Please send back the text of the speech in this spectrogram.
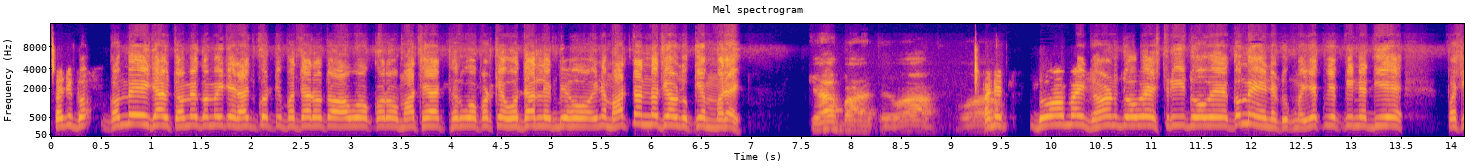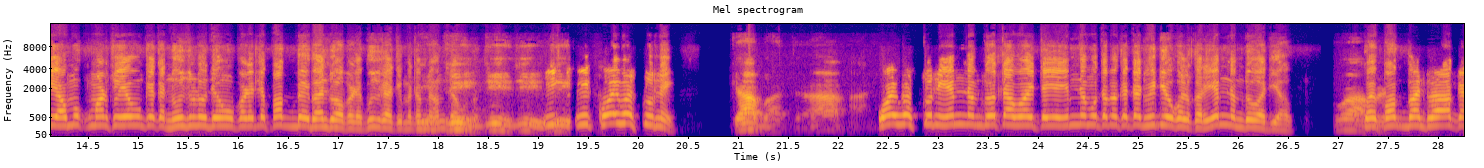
પછી ગમે એ જાય તમે ગમે તે રાજકોટથી પધારો તો આવો કરો માથે હાથ ફેરવો પડકે વધારે લઈને બેહો એને મારતા નથી આવડતું કેમ મરાય. ક્યાં બાત વાહ વાહ. અને દોવામાં જણ દોવે સ્ત્રી દોવે ગમે એને ટૂંકમાં. એક વ્યક્તિને દે પછી અમુક માણસો એવું કે નોંધણું દેવું પડે એટલે પગ બે બાંધવા પડે ગુજરાતીમાં તમને સમજાવું? ઈ કોઈ વસ્તુ નહીં. ક્યાં કોઈ વસ્તુ નહીં. એમને દોતા હોય તો એમને હું તમે કહેતા વીડિયો કોલ કરી એમને દોવા દે આવ. કોઈ પગ બાંધવા કે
